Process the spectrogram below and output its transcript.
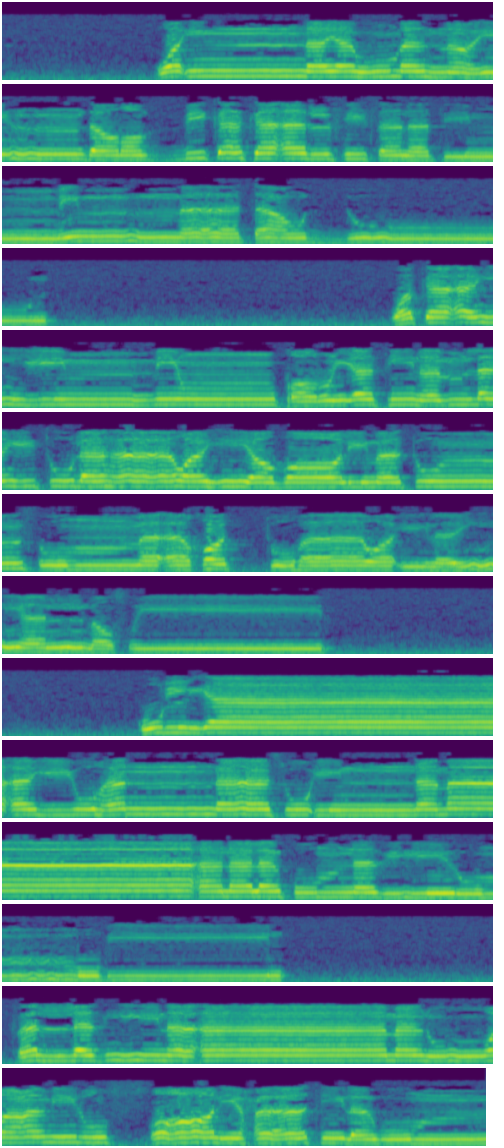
وإن يوما عند ربك كألف سنة مما تعدون وكأي من قرية أمليت لها وهي ظالمة ثم أخذتها وإلي المصير. قل يا أيها الناس إنما لكم نذير مبين فالذين آمنوا وعملوا الصالحات لهم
